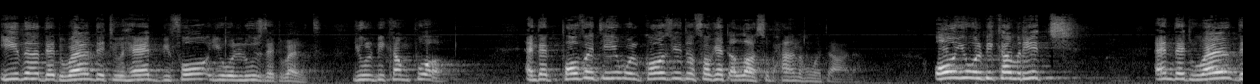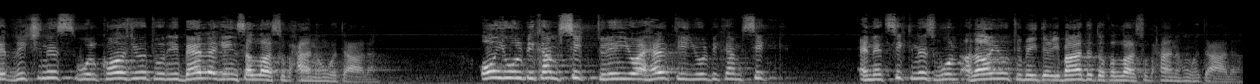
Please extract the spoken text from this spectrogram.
Either that wealth that you had before, you will lose that wealth. You will become poor. And that poverty will cause you to forget Allah subhanahu wa ta'ala. Or you will become rich. And that wealth, that richness will cause you to rebel against Allah subhanahu wa ta'ala. Or you will become sick. Today you are healthy, you will become sick. And that sickness won't allow you to make the ibadat of Allah subhanahu wa ta'ala.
